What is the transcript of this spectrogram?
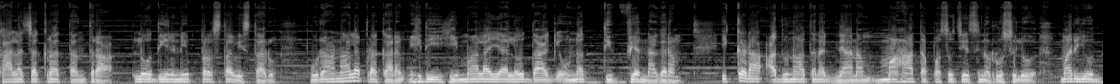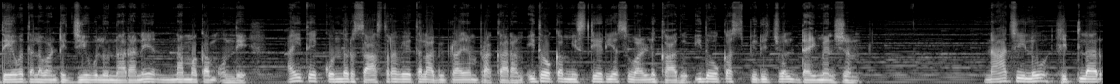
కాలచక్ర తంత్రలో దీనిని ప్రస్తావిస్తారు. పురాణాల ప్రకారం ఇది హిమాలయాలో దాగి ఉన్న దివ్య నగరం. ఇక్కడ అధునాతన జ్ఞానం మహాతపస్సు చేసిన ఋషులు మరియు దేవతల వంటి జీవులున్నారనే నమ్మకం ఉంది. అయితే కొందరు శాస్త్రవేత్తల అభిప్రాయం ప్రకారం ఇది ఒక మిస్టీరియస్ వరల్డ్ కాదు. ఇది ఒక స్పిరిచువల్ డైమెన్షన్. నాజీలు హిట్లర్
